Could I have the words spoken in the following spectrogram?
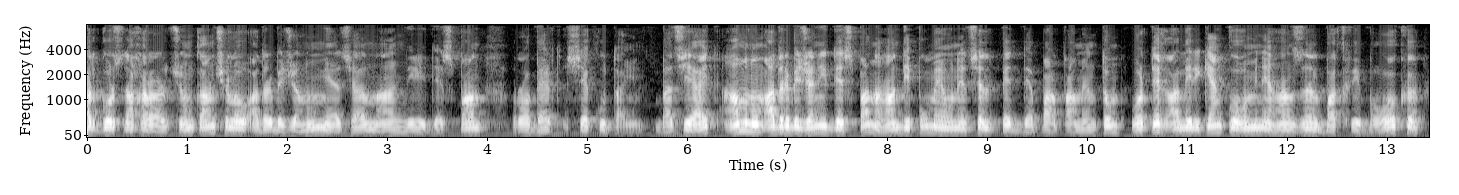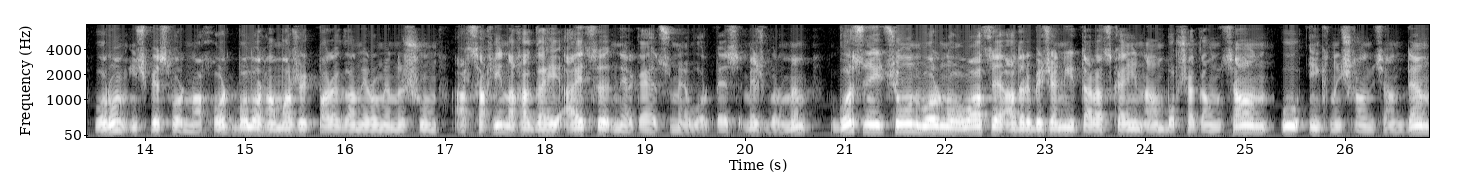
արտգործնախարարություն կանչելով Ադրբեջանում Միացյալ Նահանգների դեսպան Ռոբերտ Սեկուտային։ Բացի այդ, ԱՄՆ-ում Ադրբեջանի դեսպանը հանդիպում է ունեցել պետդեպարտամենտում, որտեղ ամերիկյան կողմին է հանձնել Բաքվի բողոքը, որում, ինչպես որ նախորդ բոլոր համարժեք պարագաներում է նշում, Արցախի նախագահի այցը ներկայացում է որպես մեջբերում եմ գործունեություն, որն ուղղված է Ադրբեջանի տարածքային ամբողջականության ու ինքնիշխանության դեմ,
